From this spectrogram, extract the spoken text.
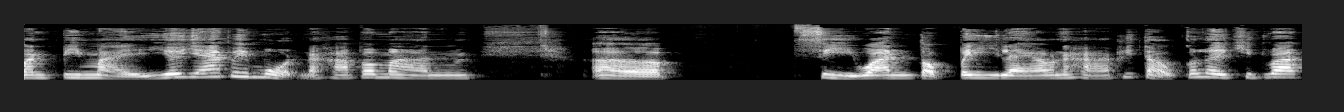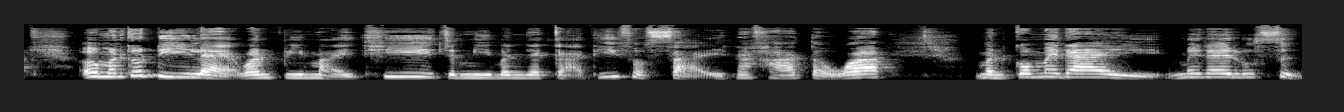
วันปีใหม่เยอะแยะไปหมดนะคะ ประมาณเอ่อ สี่วันต่อปีแล้วนะคะ พี่เต๋าก็เลยคิดว่า เออมันก็ดีแหละ วันปีใหม่ที่จะมีบรรยากาศที่สดใสนะคะ แต่ว่ามันก็ไม่ได้ไม่ได้รู้สึก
